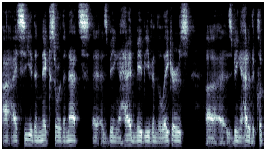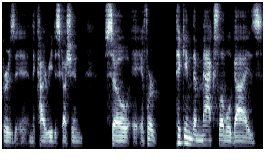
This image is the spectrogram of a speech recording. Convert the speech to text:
I, I see the Knicks or the Nets as being ahead, maybe even the Lakers uh, as being ahead of the Clippers in the Kyrie discussion. So if we're picking the max level guys,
